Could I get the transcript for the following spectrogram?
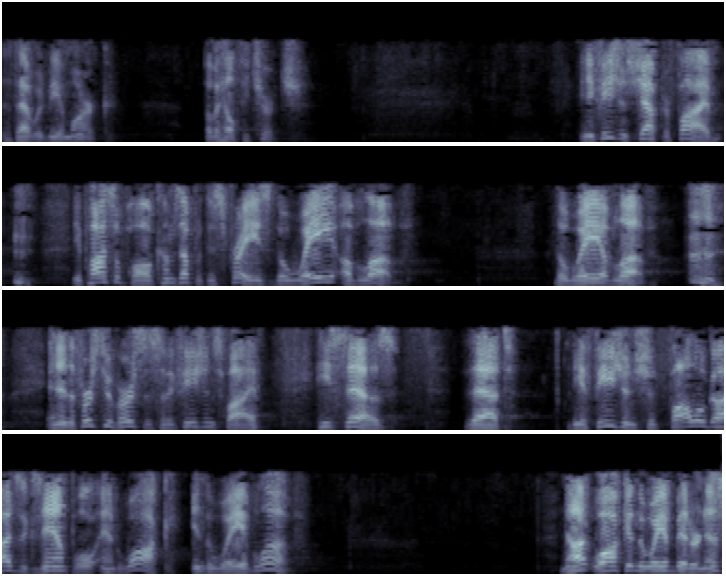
that that would be a mark of a healthy church. In Ephesians chapter 5, the Apostle Paul comes up with this phrase, the way of love. The way of love. and in the first two verses of Ephesians 5, he says that the Ephesians should follow God's example and walk in the way of love. Not walk in the way of bitterness,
